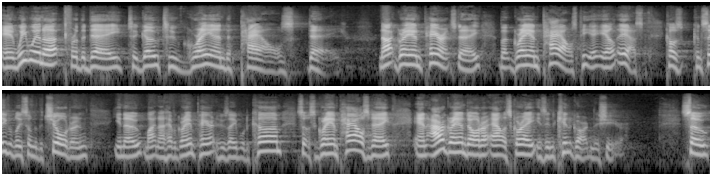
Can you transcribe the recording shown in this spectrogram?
And we went up for the day to go to Grand Pals Day. Not Grandparents' Day, but Grand Pals, P A L S, because conceivably some of the children, you know, might not have a grandparent who's able to come. So it's Grand Pals Day, and our granddaughter, Alice Gray, is in kindergarten this year. So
